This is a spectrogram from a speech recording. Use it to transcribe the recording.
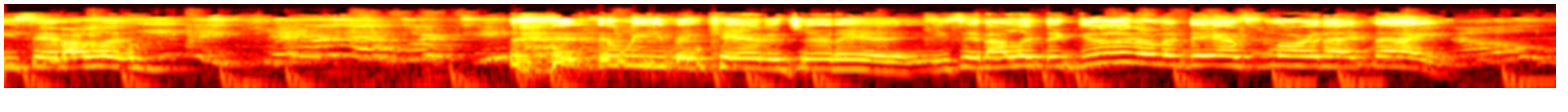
he said, I look. Even care that we're here? Do we even care that you're there? He said, I looked good on the dance floor that night. No,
